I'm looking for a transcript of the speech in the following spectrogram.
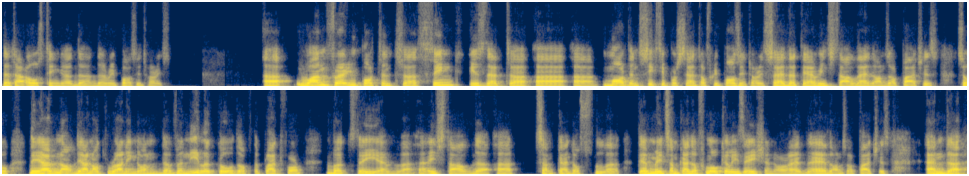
that are hosting the, the repositories. Uh, one very important uh, thing is that uh, more than 60% of repositories said that they have installed add-ons or patches. So they are not they are not running on the vanilla code of the platform, but they have installed some kind of, they have made some kind of localization or add-ons or patches. And uh,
